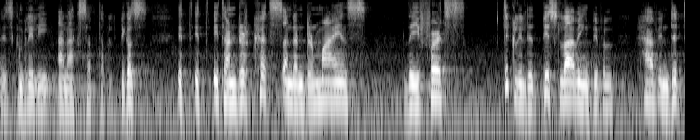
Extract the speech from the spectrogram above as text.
is completely unacceptable because it, it, it undercuts and undermines the efforts, particularly the peace-loving people have indeed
